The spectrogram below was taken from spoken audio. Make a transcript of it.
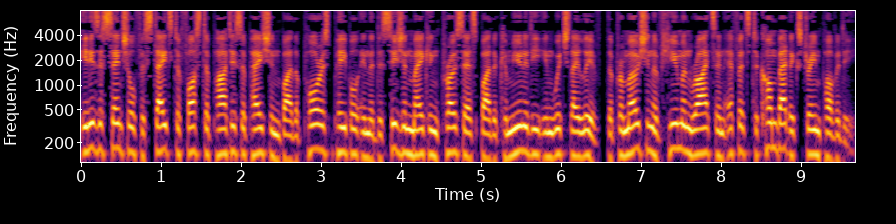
It is essential for states to foster participation by the poorest people in the decision-making process by the community in which they live, the promotion of human rights and efforts to combat extreme poverty.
